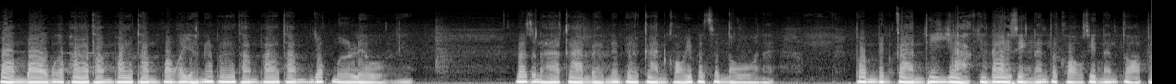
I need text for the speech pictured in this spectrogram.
ความเบามันก็พาทำพาทำความขยันก็พาทำพาทำยกมือเร็วลักษณะอาการแบบนี้เป็นอาการของวิปัสสโนนะ เพราะมันเป็นการที่อยากจะได้สิ่งนั้นประคองสิ่งนั้นต่อไป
